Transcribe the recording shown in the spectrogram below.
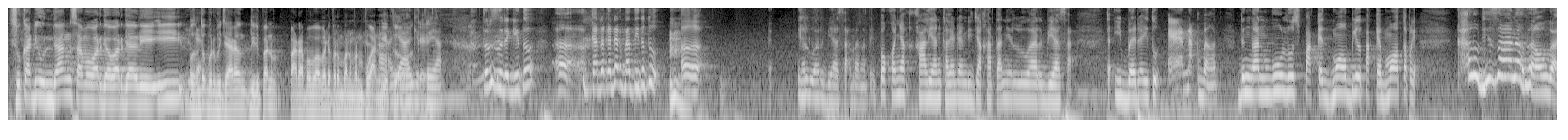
Suka diundang sama warga-warga LDI untuk berbicara di depan para bapak-bapak dan perempuan-perempuan Ah, gitu. ya Oke. gitu ya terus udah gitu eh, kadang-kadang tante Ida tuh eh, ya luar biasa banget ya. pokoknya kalian-kalian yang di Jakarta ini luar biasa. Ibadah itu enak banget. Dengan mulus pakai mobil pakai motor pakai kalau di sana tahu nggak?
